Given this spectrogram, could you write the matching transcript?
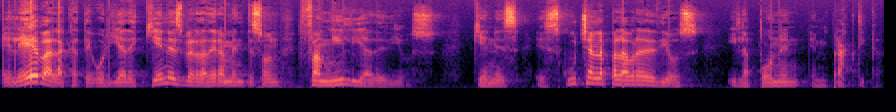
eleva la categoría de quienes verdaderamente son familia de Dios, quienes escuchan la palabra de Dios y la ponen en práctica.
